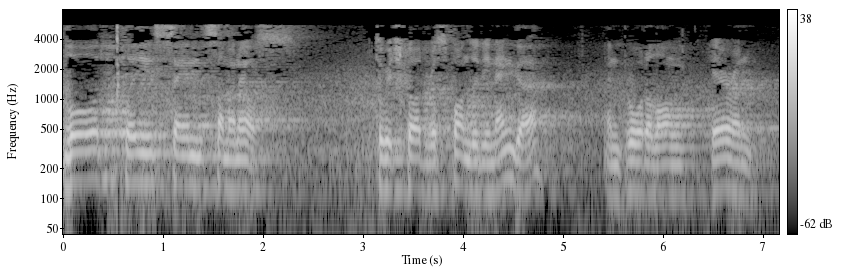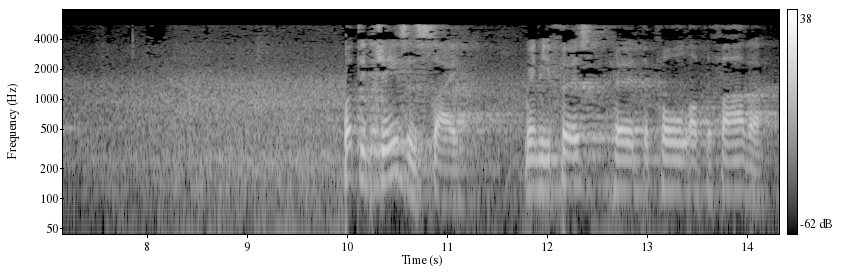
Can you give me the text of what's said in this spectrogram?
Lord, please send someone else. To which God responded in anger and brought along Aaron. What did Jesus say when he first heard the call of the Father?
